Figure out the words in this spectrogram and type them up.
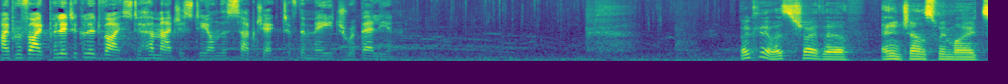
I provide political advice to Her Majesty on the subject of the Mage Rebellion. Okay, let's try the... Any chance we might...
